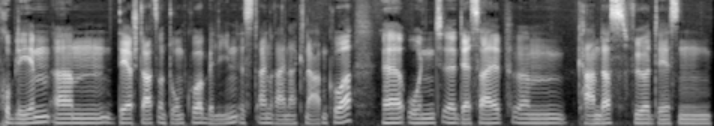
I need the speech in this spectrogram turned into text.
Problem, ähm, der Staats- und Domchor Berlin ist ein reiner Knabenchor äh, und äh, deshalb ähm, kam das für dessen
